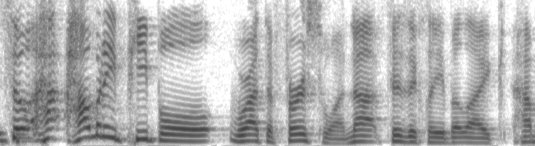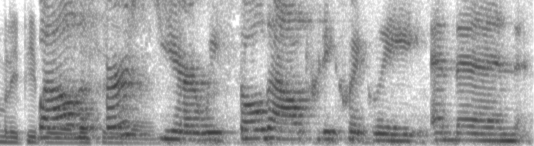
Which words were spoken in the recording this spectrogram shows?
So, how, how many people were at the first one? Not physically, but like how many people? Well, the first year we sold out pretty quickly, and then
